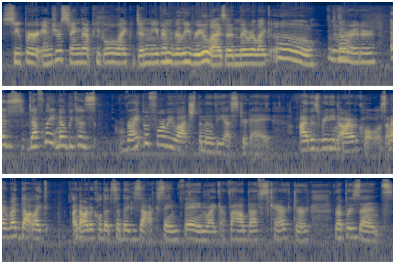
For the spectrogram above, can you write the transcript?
super interesting that people like didn't even really realize it and they were like oh no No. writer It's definitely no because right before we watched the movie yesterday, I was reading articles and I read that like an article that said the exact same thing, like of how Beth's character represents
